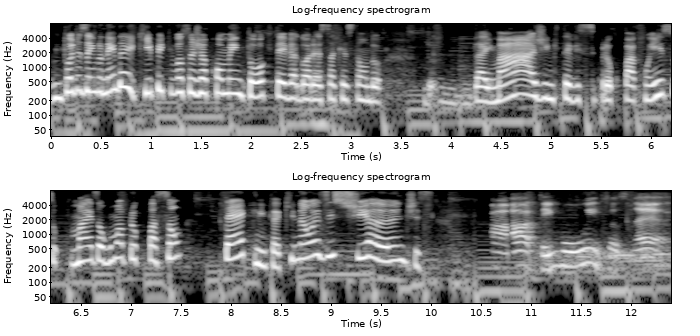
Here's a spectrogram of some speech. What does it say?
Não estou dizendo nem da equipe que você já comentou, que teve agora essa questão do, do, da imagem, que teve que se preocupar com isso, mas alguma preocupação técnica que não existia antes. Ah, tem muitas, né?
